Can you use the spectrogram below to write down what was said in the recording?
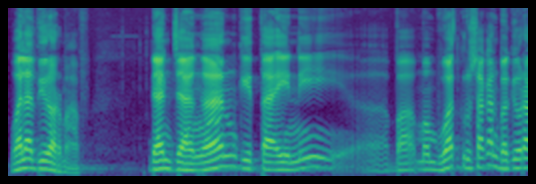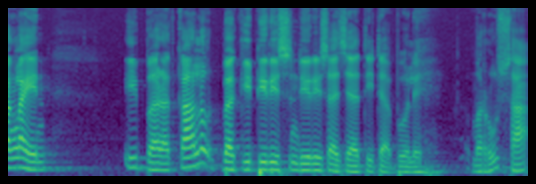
walad diror maaf. Dan jangan kita ini apa, membuat kerusakan bagi orang lain. Ibarat kalau bagi diri sendiri saja tidak boleh merusak,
